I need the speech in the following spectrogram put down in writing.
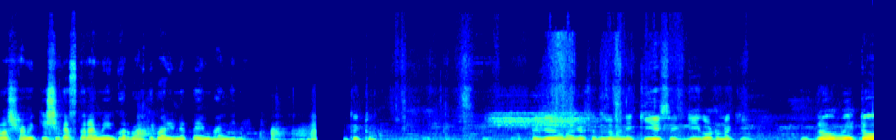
আমার স্বামী কৃষি কাজ করে আমি এই ঘর ভাঙতে পারি না তাই আমি ভাঙি না একটু। এই যে ওনাদের সাথে জমি নিয়ে কি হয়েছে? কি ঘটনা কি? জমি তো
